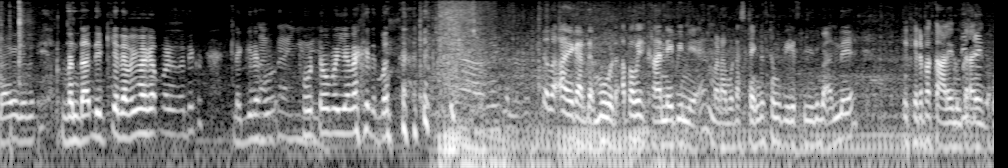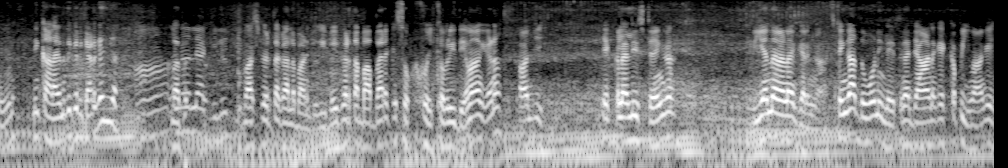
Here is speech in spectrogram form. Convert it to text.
ਮੈਂ ਕਿਹਾ ਬੰਦਾ ਦੇਖਿਆ ਨਾ ਵੀ ਮੈਂ ਕਿਹਾ ਆਪਾਂ ਨੂੰ ਦੇਖੋ ਲੱਗੀ ਤਾਂ ਫੋਟੋ ਪਈ ਆ ਮੈਂ ਕਿਤੇ ਬੰਦਾ ਚਲ ਐਂ ਕਰਦੇ ਮੂਡ ਆਪਾਂ ਕੁਝ ਖਾਣੇ ਪੀਣੇ ਆ ਮਾੜਾ ਮੋਟਾ ਸਟਿੰਗ ਸਟਿੰਗ ਪੀ ਕੇ ਸਰੀਰ ਬੰਨਦੇ ਆ। ਤੇ ਫਿਰ ਆਪਾਂ ਕਾਲੇ ਨੂੰ ਕਰਾਂਗੇ ਫੋਨ। ਨਹੀਂ ਕਾਲਾ ਇਹਨੂੰ ਤੇ ਘਰ ਚੜ ਗਿਆ ਸੀਗਾ ਹਾਂ ਬਸ। ਫਿਰ ਤਾਂ ਗੱਲ ਬਣ ਜੂਗੀ। ਬਈ ਫਿਰ ਤਾਂ ਬਾਬਾ ਰਕੇ ਸੁੱਖ ਖੁਸ਼ਖਬਰੀ ਦੇਵਾਂਗੇ ਨਾ? ਹਾਂਜੀ। ਇੱਕ ਲੈ ਲਈ ਸਟਿੰਗ 20 ਨਾਲ ਗਰੀਆਂ। ਸਟਿੰਗਾਂ ਦੋ ਨਹੀਂ ਲੈਤੀਆਂ ਜਾਣ ਕੇ ਇੱਕ ਪੀਵਾਂਗੇ।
